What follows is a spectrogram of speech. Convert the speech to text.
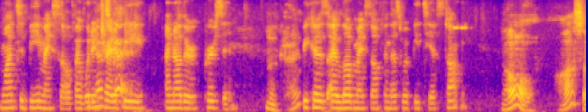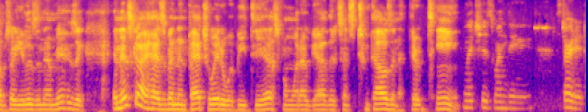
want to be myself. I wouldn't That's try to be another person Okay. because I love myself, and that's what BTS taught me. Oh, awesome. So you're losing their music. And this guy has been infatuated with BTS from what I've gathered since 2013 Which is when they started.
